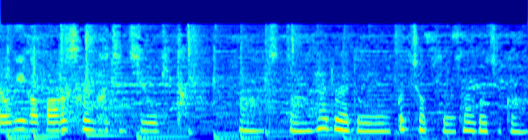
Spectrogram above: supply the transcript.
여기가 바로 설거지 지옥이다. 아, 진짜 해도 해도 끝이 없어요, 설거지가.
